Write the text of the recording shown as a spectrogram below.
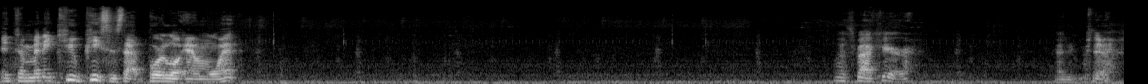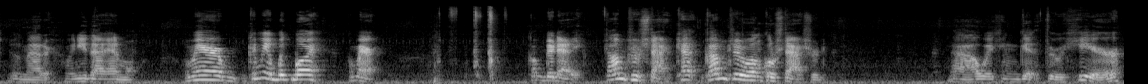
Into many cute pieces that poor little animal went. What's back here? And doesn't matter. We need that animal. Come here, come here, big boy. Come here. Come to daddy. Come to Stash. Come to Uncle Stashard. Now we can get through here.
